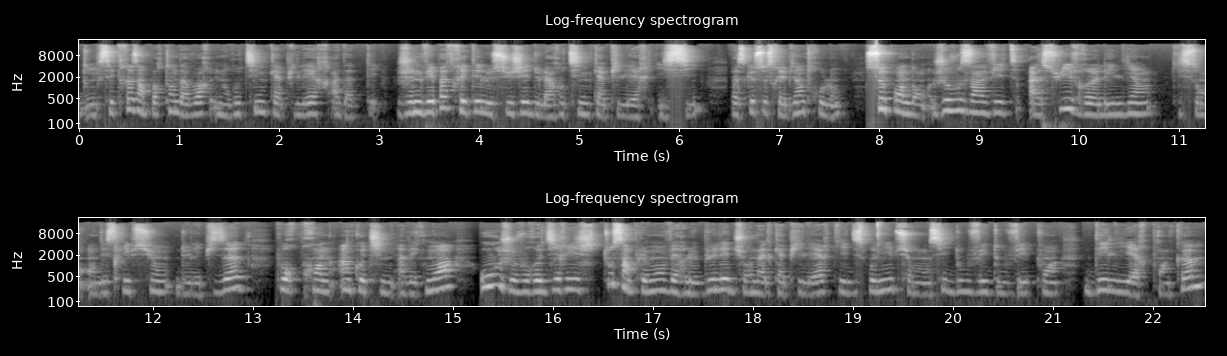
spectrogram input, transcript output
Donc c'est très important d'avoir une routine capillaire adaptée. Je ne vais pas traiter le sujet de la routine capillaire ici, parce que ce serait bien trop long. Cependant, je vous invite à suivre les liens qui sont en description de l'épisode pour prendre un coaching avec moi ou je vous redirige tout simplement vers le bullet journal capillaire qui est disponible sur mon site www.delier.com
